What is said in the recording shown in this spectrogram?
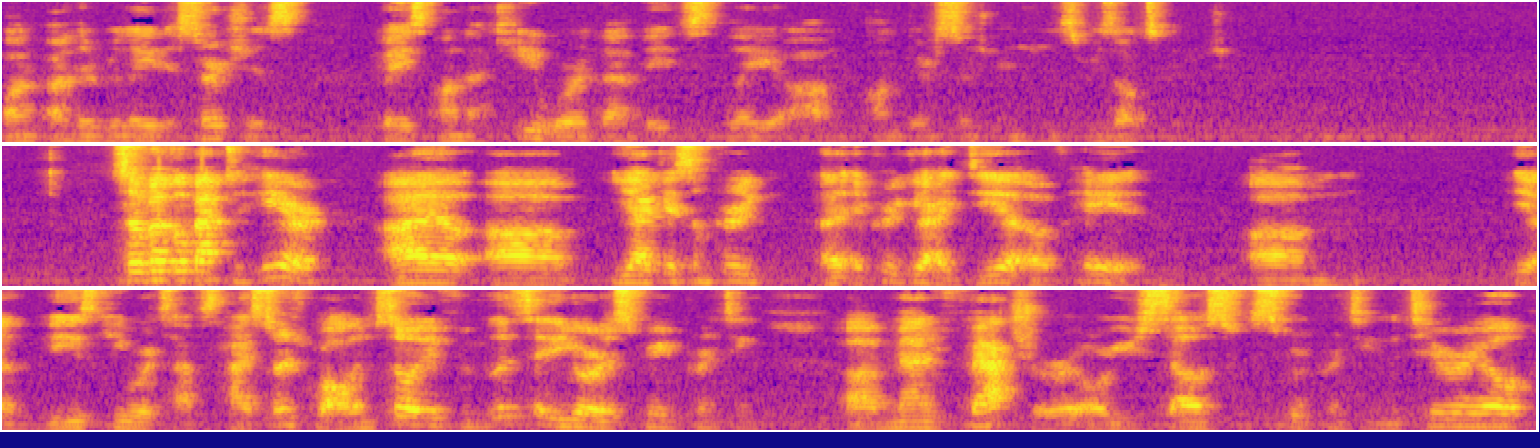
on, on the related searches based on that keyword that they display um, on their search engine's results page. So if I go back to here, I uh, yeah I get some pretty a pretty good idea of hey, um, yeah these keywords have high search volume. So if let's say you're a screen printing uh, manufacturer or you sell screen printing material,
